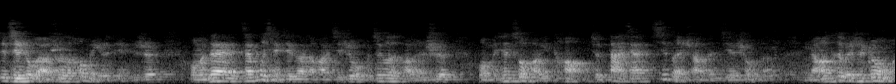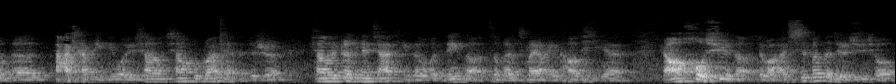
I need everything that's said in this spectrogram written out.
这其实我要说的后面一个点就是我们在在目前阶段的话，其实我们最后的讨论是我们先做好一套就大家基本上能接受的，然后特别是跟我们的大产品定位相相互关联的，就是相对更偏家庭的稳定的这么这么样一套体验。然后后续的，对吧？还细分的这个需求，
